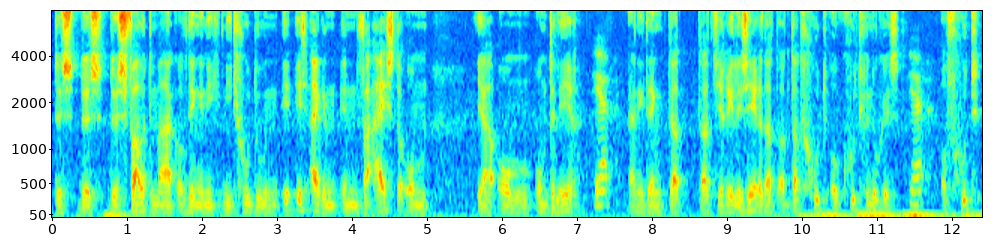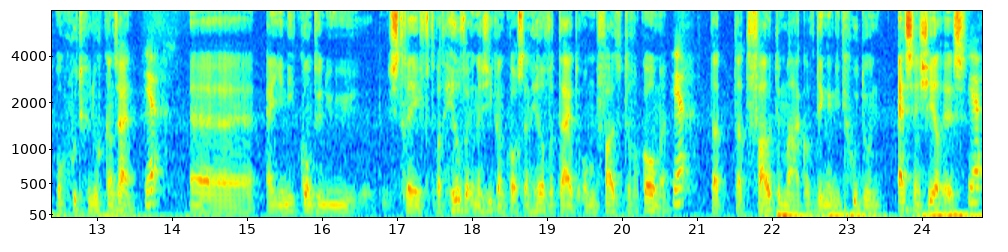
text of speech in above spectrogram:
Dus, dus, dus fouten maken of dingen niet, niet goed doen, is eigenlijk een, een vereiste om, ja, om, om te leren. ja, En ik denk dat, dat je realiseren dat, dat goed ook goed genoeg is. ja, Of goed ook goed genoeg kan zijn. ja, Eh, en je niet continu streeft, wat heel veel energie kan kosten en heel veel tijd om fouten te voorkomen. ja, Dat, dat fouten maken of dingen niet goed doen essentieel is ja.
